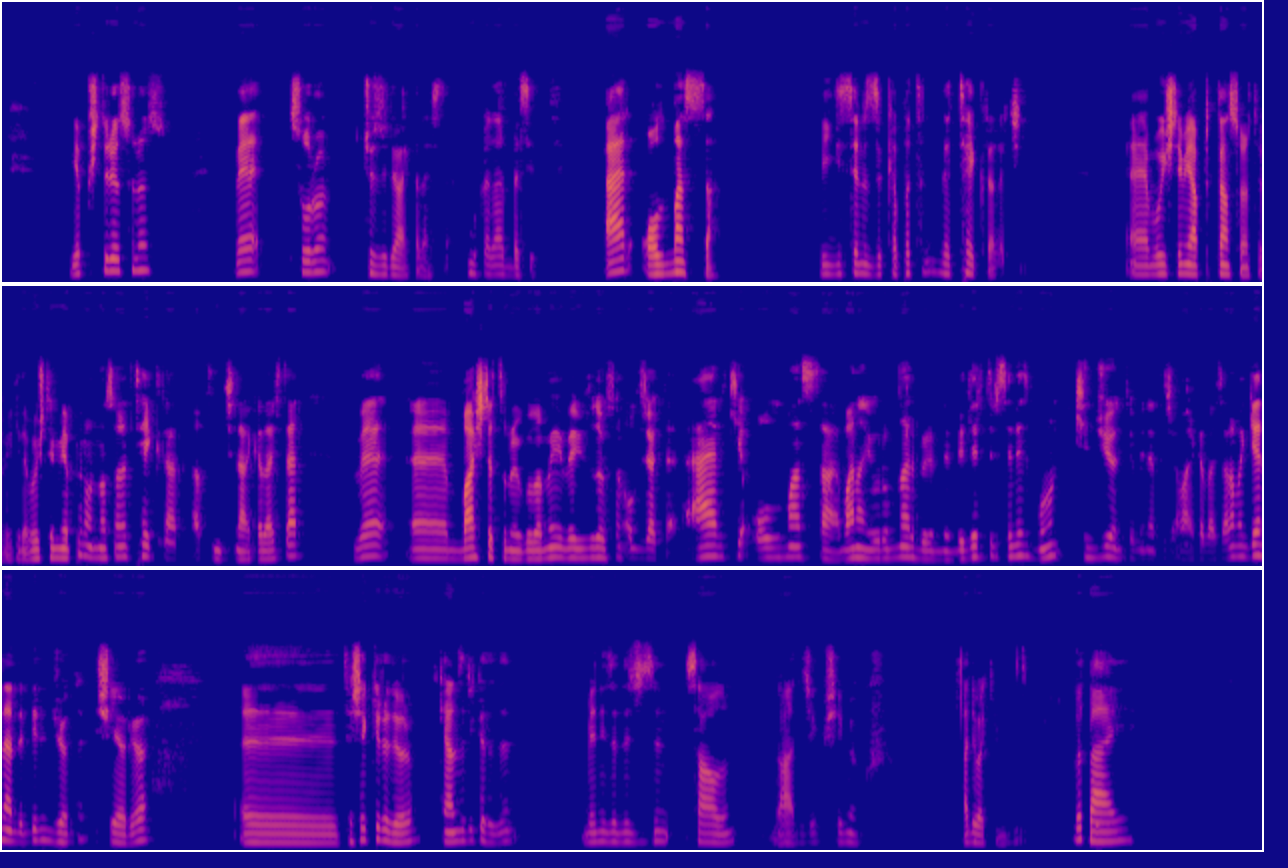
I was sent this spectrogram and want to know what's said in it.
yapıştırıyorsunuz ve sorun çözülüyor arkadaşlar. Bu kadar basit. Eğer olmazsa bilgisayarınızı kapatın ve tekrar açın. Ee, bu işlemi yaptıktan sonra tabii ki de bu işlemi yapın. Ondan sonra tekrar atın için arkadaşlar ve e, başlatın uygulamayı ve %90 olacaktır. Eğer ki olmazsa bana yorumlar bölümünde belirtirseniz bunun ikinci yöntemini atacağım arkadaşlar. Ama genelde birinci yöntem işe yarıyor. E, teşekkür ediyorum. Kendinize dikkat edin. Beni izlediğiniz için sağ olun. Daha diyecek bir şeyim yok. Hadi bakayım. Goodbye.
